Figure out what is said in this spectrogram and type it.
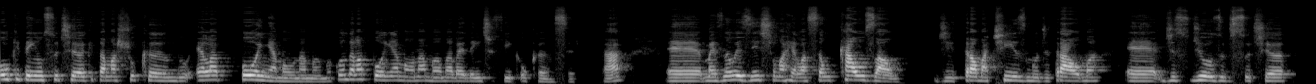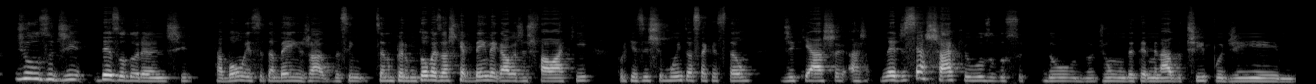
ou que tem um sutiã que está machucando, ela põe a mão na mama. Quando ela põe a mão na mama, ela identifica o câncer, tá? É, mas não existe uma relação causal de traumatismo, de trauma, é, de, de, uso de sutiã, de uso de desodorante, tá bom? Esse também já, assim, você não perguntou, mas eu acho que é bem legal a gente falar aqui, porque existe muito essa questão de que acha, né, de se achar que o uso do, do, do, de um determinado tipo de,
